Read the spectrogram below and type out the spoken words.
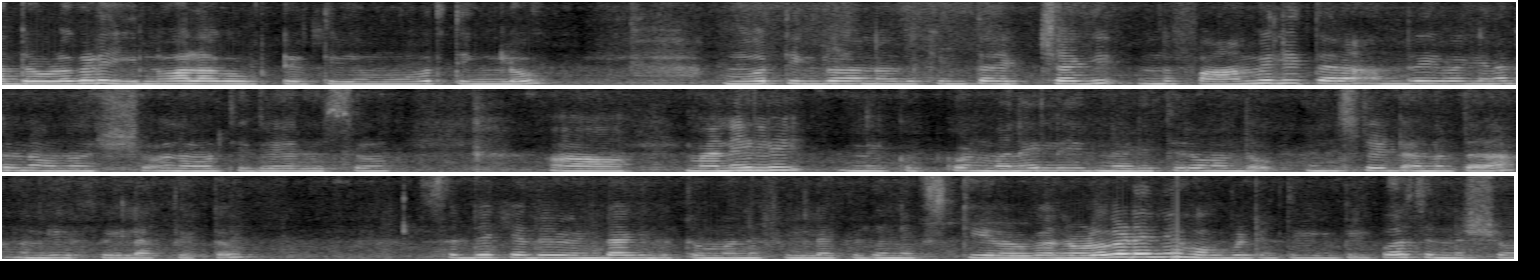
ಅದರೊಳಗಡೆ ಇನ್ವಾಲ್ವ್ ಆಗೋಗ್ಬಿಟ್ಟಿರ್ತೀವಿ ಮೂರು ತಿಂಗಳು. ಮೂರು ತಿಂಗಳು ಅನ್ನೋದಕ್ಕಿಂತ ಹೆಚ್ಚಾಗಿ ಒಂದು ಫ್ಯಾಮಿಲಿ ಥರ ಅಂದರೆ ಇವಾಗ ಏನಾದರೂ ನಾವು ಶೋ ನೋಡ್ತಿದ್ರೆ ಅದು ಸೊ ಮನೇಲಿ ಕುತ್ಕೊಂಡು ಮನೇಲಿ ನಡೀತಿರೋ ಒಂದು ಇನ್ಸಿಡೆಂಟ್ ಅನ್ನೋ ಥರ ನನಗೆ ಫೀಲ್ ಆಗ್ತಿತ್ತು. ಸದ್ಯಕ್ಕೆ ಅದು ಎಂಡಾಗಿದ್ದು ತುಂಬಾ ಫೀಲ್ ಆಗ್ತಿದೆ. ನೆಕ್ಸ್ಟ್ ಇಯರ್ ಅದರೊಳಗಡೆನೇ ಹೋಗ್ಬಿಟ್ಟಿರ್ತೀವಿ. ಬಿಗ್ ಬಾಸ್ ಅನ್ನೋ ಶೋ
